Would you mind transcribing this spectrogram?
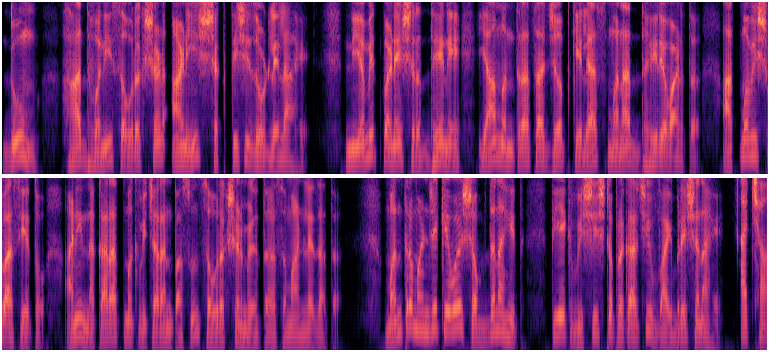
दूम हा ध्वनी संरक्षण आणि शक्तीशी जोडलेला आहे. नियमितपणे श्रद्धेने या मंत्राचा जप केल्यास मनात धैर्य वाढतं आत्मविश्वास येतो आणि नकारात्मक विचारांपासून संरक्षण मिळतं असं मानलं जातं. मंत्र म्हणजे केवळ शब्द नाहीत ती एक विशिष्ट प्रकारची व्हायब्रेशन आहे. अच्छा.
